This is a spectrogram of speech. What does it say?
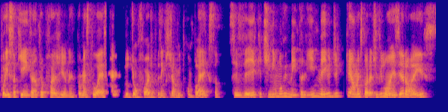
Por isso aqui entra a antropofagia, né? Por mais que o western do John Ford, por exemplo, seja muito complexo, você vê que tinha um movimento ali meio de criar uma história de vilões e heróis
